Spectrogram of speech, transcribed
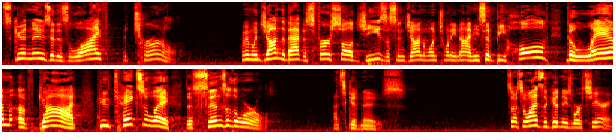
It's good news. It is life eternal. I mean, when John the Baptist first saw Jesus in John 129, he said, Behold the Lamb of God who takes away the sins of the world. That's good news. So, so why is the good news worth sharing?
